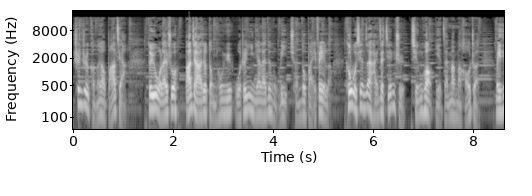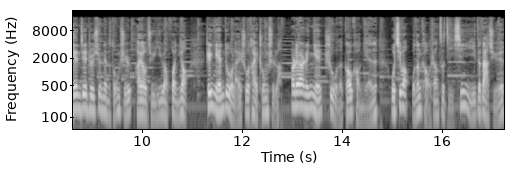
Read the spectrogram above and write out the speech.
甚至可能要拔甲。对于我来说，拔甲就等同于我这一年来的努力全都白费了。可我现在还在坚持，情况也在慢慢好转。每天坚持训练的同时，还要去医院换药。这一年对我来说太充实了。二零二零年是我的高考年，我希望我能考上自己心仪的大学，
